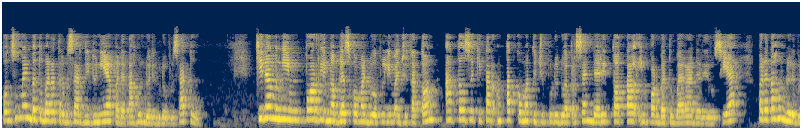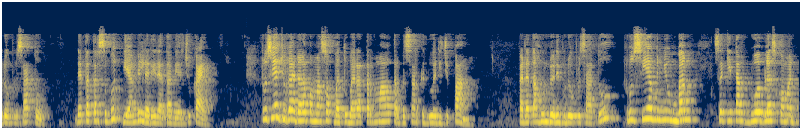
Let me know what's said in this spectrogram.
konsumen batubara terbesar di dunia pada tahun 2021. Cina mengimpor 15,25 juta ton atau sekitar 4,72 persen dari total impor batubara dari Rusia pada tahun 2021. Data tersebut diambil dari data bea cukai. Rusia juga adalah pemasok batu bara termal terbesar kedua di Jepang. Pada tahun 2021, Rusia menyumbang sekitar 12,48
